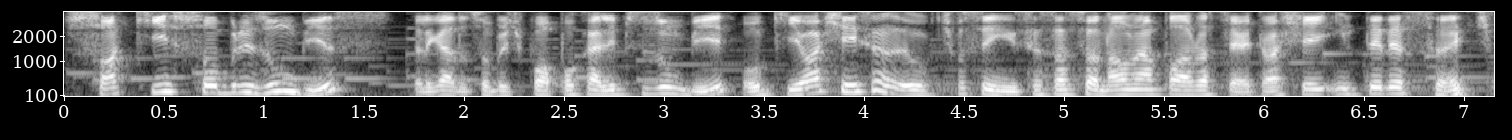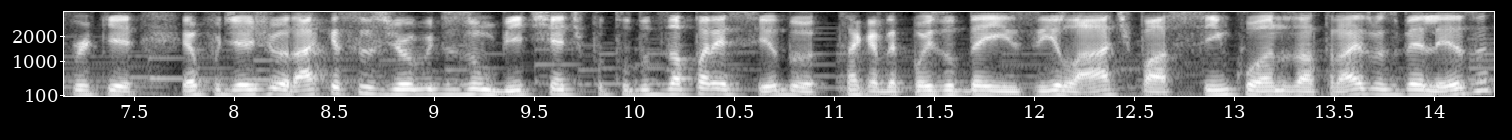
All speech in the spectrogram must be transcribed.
só que sobre zumbis, tá ligado? Sobre tipo apocalipse zumbi. O que eu achei, tipo assim, sensacional não é a palavra certa. Eu achei interessante porque eu podia jurar que esses jogos de zumbi tinha tipo tudo desaparecido, saca? Depois do DayZ lá, tipo, há cinco anos atrás, mas beleza.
